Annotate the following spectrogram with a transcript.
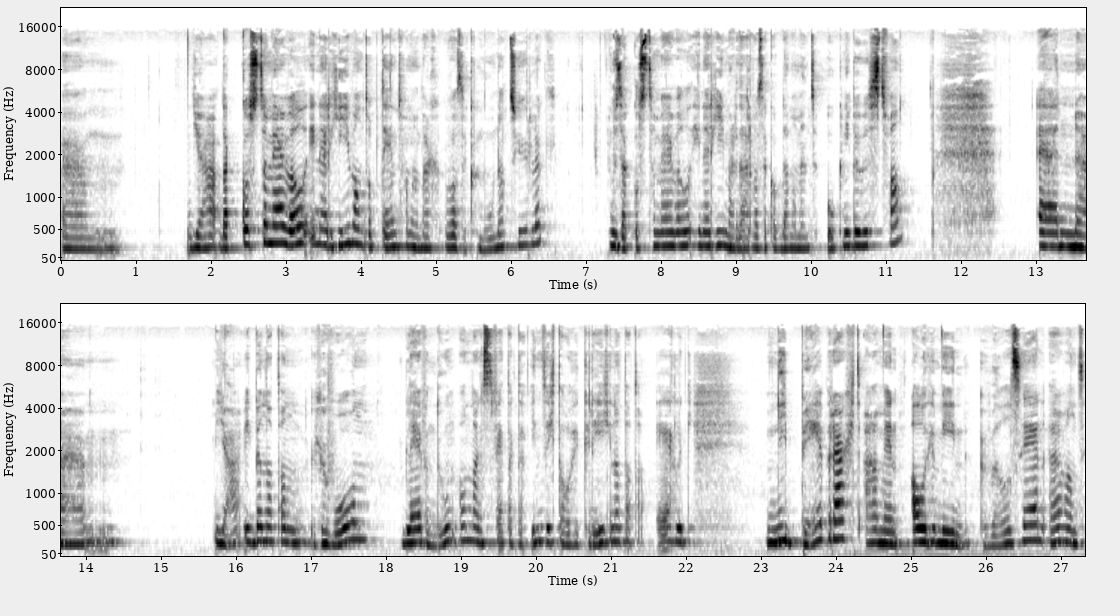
Um, ja, dat kostte mij wel energie, want op het eind van de dag was ik moe natuurlijk. Dus dat kostte mij wel energie, maar daar was ik op dat moment ook niet bewust van. En ehm, ja, ik ben dat dan gewoon blijven doen, ondanks het feit dat ik dat inzicht al gekregen had, dat dat eigenlijk niet bijbracht aan mijn algemeen welzijn. Hè, want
